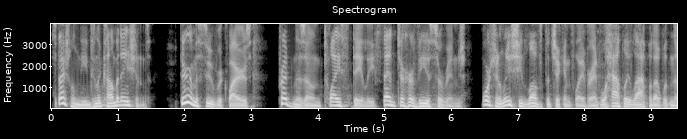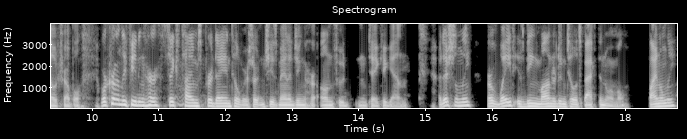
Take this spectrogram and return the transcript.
Special needs and accommodations. Tiramisu requires prednisone twice daily, fed to her via syringe. Fortunately, she loves the chicken flavor and will happily lap it up with no trouble. We're currently feeding her six times per day until we're certain she's managing her own food intake again. Additionally, her weight is being monitored until it's back to normal. Finally,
